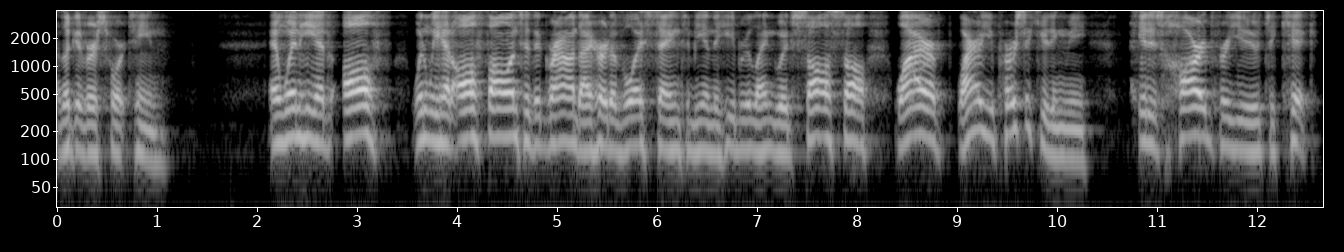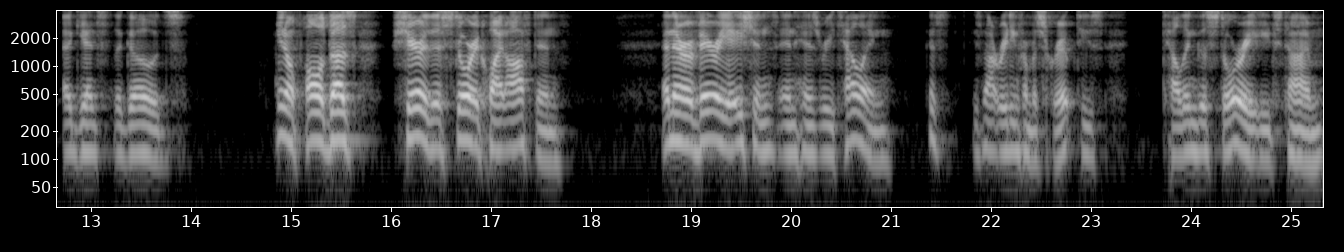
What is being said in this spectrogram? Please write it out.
And look at verse 14. And when he had all when we had all fallen to the ground, I heard a voice saying to me in the Hebrew language, Saul, Saul, why are, why are you persecuting me? It is hard for you to kick against the goads. You know, Paul does share this story quite often. And there are variations in his retelling. He's, he's not reading from a script, he's telling the story each time.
